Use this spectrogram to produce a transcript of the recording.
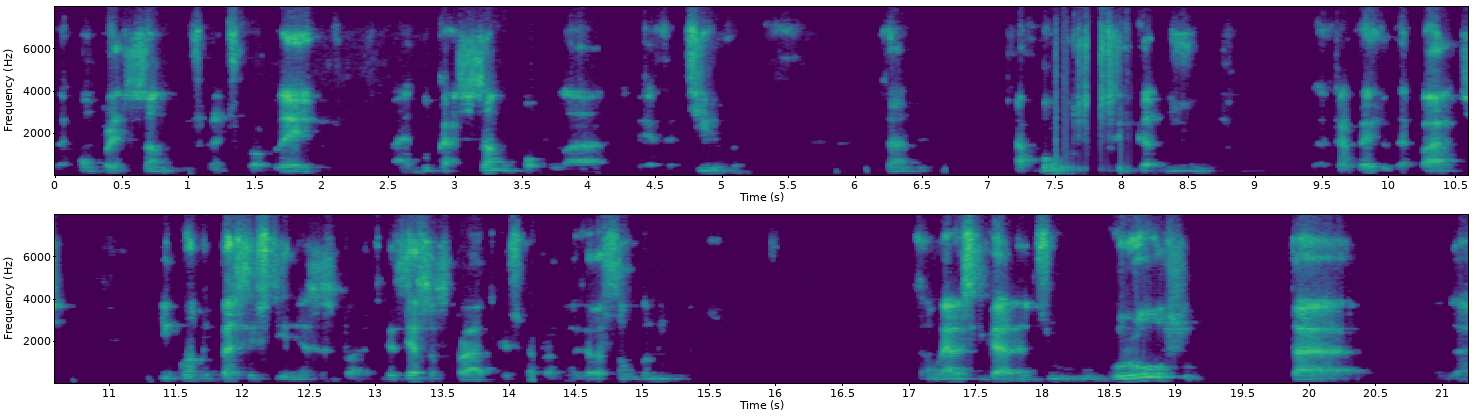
da compreensão dos grandes problemas, a educação popular efetiva, sabe? a de caminhos através do debate, enquanto persistirem essas práticas. E essas práticas, cá para nós, elas são dominantes. São elas que garantem o, grosso da, da,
